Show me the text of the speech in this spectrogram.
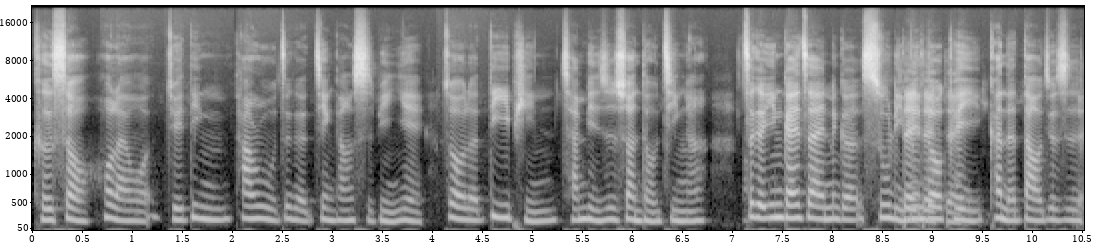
咳嗽，后来我决定踏入这个健康食品业，做了第一瓶产品是蒜头精啊。这个应该在那个书里面都可以看得到，就是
